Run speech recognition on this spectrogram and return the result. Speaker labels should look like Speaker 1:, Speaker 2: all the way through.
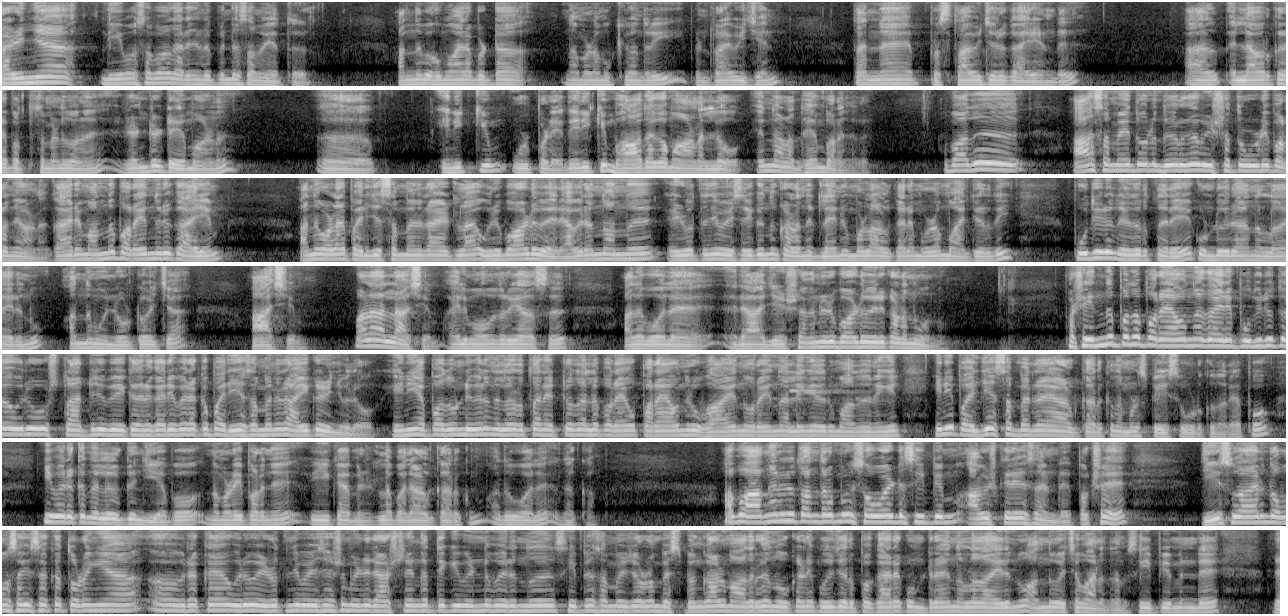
Speaker 1: കഴിഞ്ഞ നിയമസഭാ തെരഞ്ഞെടുപ്പിന്റെ സമയത്ത് അന്ന് ബഹുമാനപ്പെട്ട നമ്മുടെ മുഖ്യമന്ത്രി പിണറായി വിജയൻ തന്നെ പ്രസ്താവിച്ചൊരു കാര്യമുണ്ട്. എല്ലാവർക്കും ഒരു പത്രസമ്മേളനം പറഞ്ഞ രണ്ട് ടേമാണ് എനിക്കും ഉൾപ്പെടെ എനിക്കും ബാധകമാണല്ലോ എന്നാണ് അദ്ദേഹം പറഞ്ഞത്. അപ്പോൾ അത് ആ സമയത്ത് ഒരു ദീർഘവീക്ഷണത്തോടുകൂടി പറഞ്ഞതാണ്. കാര്യം അന്ന് പറയുന്നൊരു കാര്യം അന്ന് വളരെ പരിചയസമ്പന്നരായിട്ടുള്ള ഒരുപാട് പേര് അവരൊന്നും അന്ന് എഴുപത്തഞ്ച് വയസ്സിലേക്കൊന്നും കടന്നിട്ടില്ല. അതിന് മുമ്പുള്ള ആൾക്കാരെ മുഴുവൻ മാറ്റി നിർത്തി പുതിയൊരു നേതൃത്വനിരയെ കൊണ്ടുവരിക എന്നുള്ളതായിരുന്നു അന്ന് മുന്നോട്ട് വെച്ച ആശയം. വളരെ നല്ല ആശയം. അതിൽ മുഹമ്മദ് റിയാസ് അതുപോലെ രാജേഷ് അങ്ങനെ ഒരുപാട് പേര് കടന്നു വന്നു. പക്ഷേ ഇന്നിപ്പോൾ അത് പറയാവുന്ന കാര്യം പുതിയൊരു ഒരു സ്ട്രാറ്റജി ഉപയോഗിക്കുന്ന കാര്യം ഇവരൊക്കെ പരിചയസമ്പന്നരായി കഴിഞ്ഞല്ലോ ഇനി അപ്പോൾ അതുകൊണ്ട് ഇവരെ നിലനിർത്താൻ ഏറ്റവും നല്ല പറയാ പറയാവുന്ന ഒരു ഉപായം എന്ന് പറയുന്ന അല്ലെങ്കിൽ ഒരു മാതൃകയിൽ ഇനി പരിചയസമ്പന്നരായ ആൾക്കാർക്ക് നമ്മൾ സ്പേസ് കൊടുക്കുന്ന പറയാം അപ്പോൾ ഇവരൊക്കെ നിലനിൽക്കുകയും ചെയ്യും. അപ്പോൾ നമ്മുടെ ഈ പറഞ്ഞ ഈ ക്യാബിനറ്റിലുള്ള പല ആൾക്കാർക്കും അതുപോലെ നിൽക്കാം. അപ്പോൾ അങ്ങനെ ഒരു തന്ത്രം സ്വാഭാവികമായിട്ട് സി പി എം ആവിഷ്കരിച്ചുണ്ട് പക്ഷേ ജി സുധാകരൻ തോമസ് ഐസൊക്കെ തുടങ്ങിയവരൊക്കെ ഒരു എഴുപത്തഞ്ച് വയസ്സ് ശേഷം വീണ്ടും രാഷ്ട്രീയ രംഗത്തേക്ക് വീണ്ടും വരുന്നത് സി പി എം സംബന്ധിച്ചോളം വെസ്റ്റ് ബംഗാൾ മാതൃക നോക്കുകയാണെങ്കിൽ പുതിയ ചെറുപ്പക്കാരെ കൊണ്ടുവരിക എന്നുള്ളതായിരുന്നു അന്ന് വെച്ച മാനദണ്ഡം. സി പി എമ്മിന്റെ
